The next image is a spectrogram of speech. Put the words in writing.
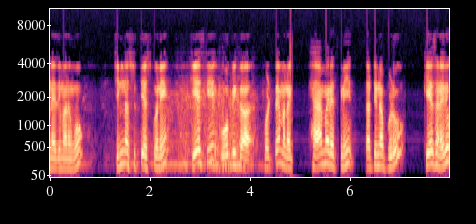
అనేది మనము చిన్న సుత్తి వేసుకొని కేస్కి ఓపిక కొడితే మన హ్యామర్ ఎత్తుకుని తట్టినప్పుడు కేస్ అనేది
